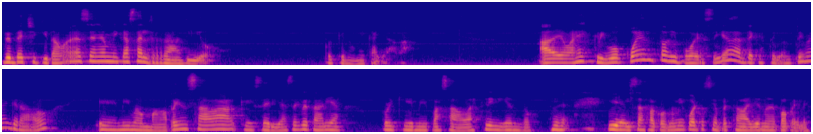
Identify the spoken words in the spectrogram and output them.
Desde chiquita me decían en mi casa el radio, porque no me callaba. Además escribo cuentos y poesía desde que estoy en primer grado. Eh, mi mamá pensaba que sería secretaria porque me pasaba escribiendo y el zafacón de mi cuarto siempre estaba lleno de papeles.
